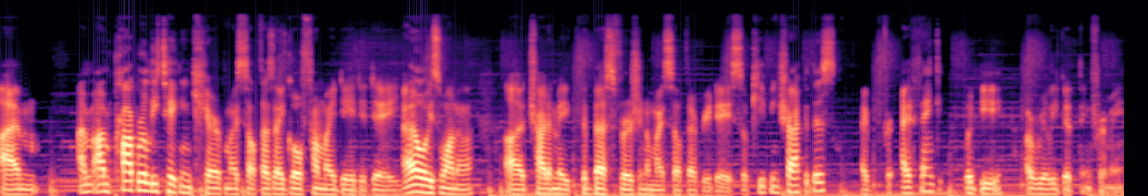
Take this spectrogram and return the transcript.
i'm i'm, I'm properly taking care of myself as i go from my day to day. I always want to uh, try to make the best version of myself every day. So keeping track of this, I, I think would be a really good thing for me.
